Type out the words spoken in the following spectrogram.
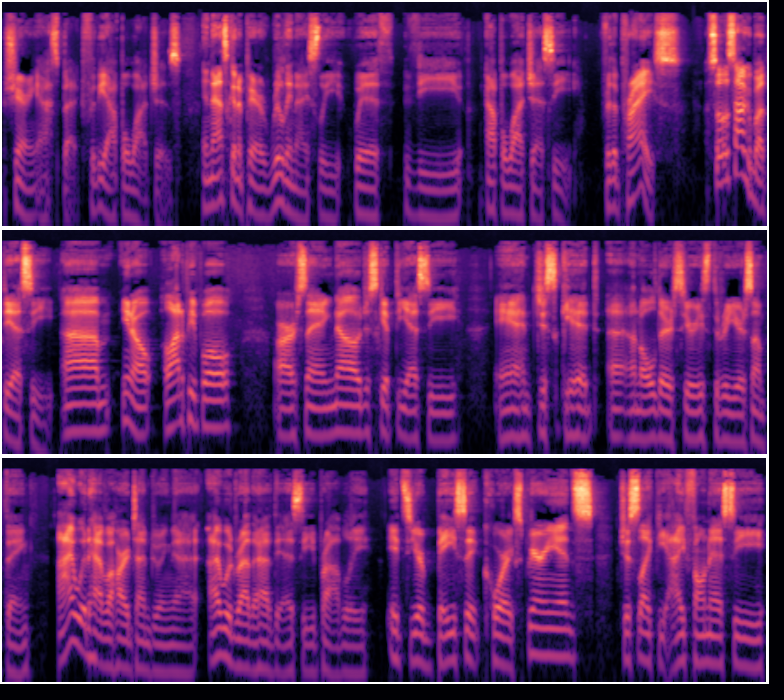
sharing aspect for the Apple Watches, and that's going to pair really nicely with the Apple Watch SE for the price. So let's talk about the SE. Um, you know, a lot of people are saying no, just skip the SE and just get uh, an older Series Three or something. I would have a hard time doing that. I would rather have the SE probably. It's your basic core experience, just like the iPhone SE,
